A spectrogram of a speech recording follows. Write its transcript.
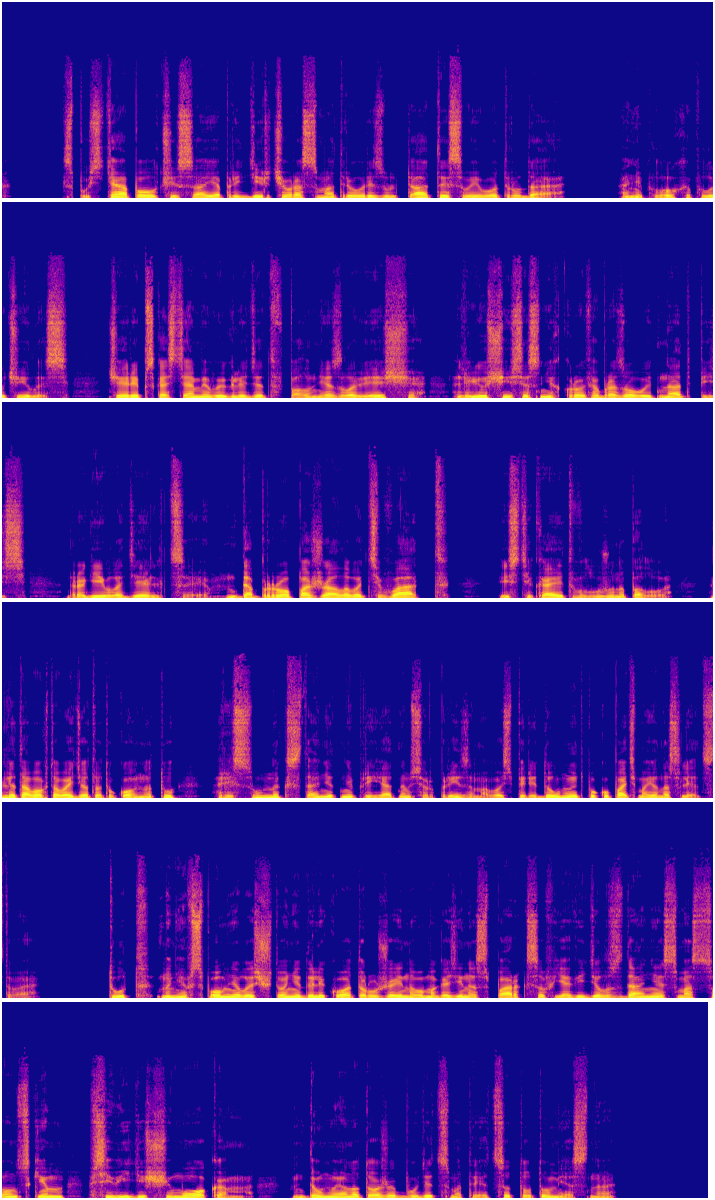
Спустя полчаса я придирчиво рассматривал результаты своего труда. А неплохо получилось. Череп с костями выглядит вполне зловеще. Льющаяся с них кровь образовывает надпись «Дорогие владельцы, добро пожаловать в ад!» и стекает в лужу на полу. Для того, кто войдет в эту комнату, рисунок станет неприятным сюрпризом, а вось передумают покупать мое наследство. Тут мне вспомнилось, что недалеко от оружейного магазина «Спарксов» я видел здание с масонским всевидящим оком. Думаю, оно тоже будет смотреться тут уместно.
